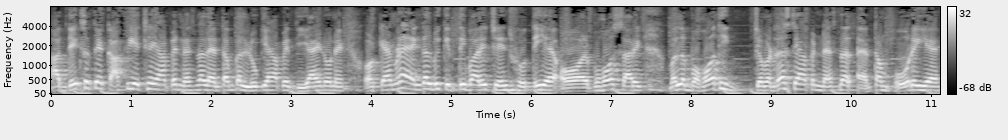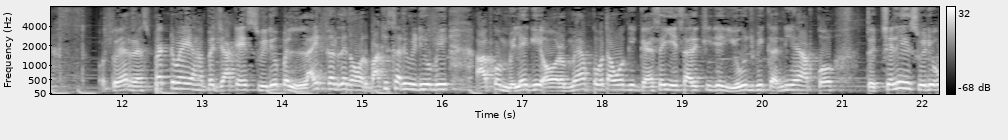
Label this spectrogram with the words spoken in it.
आप देख सकते हैं, काफ़ी अच्छे यहाँ पे नेशनल एंथम का लुक यहाँ पे दिया है इन्होंने। और कैमरा एंगल भी कितनी बारी चेंज होती है और बहुत सारी मतलब बहुत ही ज़बरदस्त यहाँ पे नेशनल एंथम हो रही है। तो यार रेस्पेक्ट में यहाँ पे जाके इस वीडियो पे लाइक कर देना और बाकी सारी वीडियो भी आपको मिलेगी। और मैं आपको बताऊँगा कि कैसे ये सारी चीज़ें यूज़ भी करनी है आपको। तो चलिए इस वीडियो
